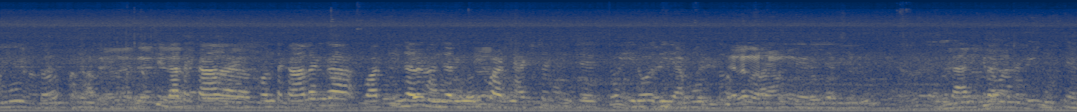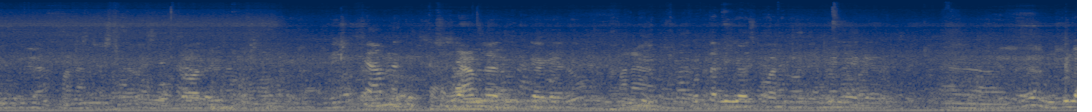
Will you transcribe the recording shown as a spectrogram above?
అమౌంట్తో గత కాల కొంతకాలంగా వర్క్ జరగడం జరిగింది. వాటిని ఎక్స్టెన్షన్ చేస్తూ ఈరోజు ఈ అమౌంట్ వర్క్ చేయడం జరిగింది. ఈ కార్యక్రమానికి ముఖ్య అతిథిగా మన సోదరి శ్యామల దీపిక గారు మన ఉత్తర నియోజకవర్గం ఎమ్మెల్యే గారు నిధుల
